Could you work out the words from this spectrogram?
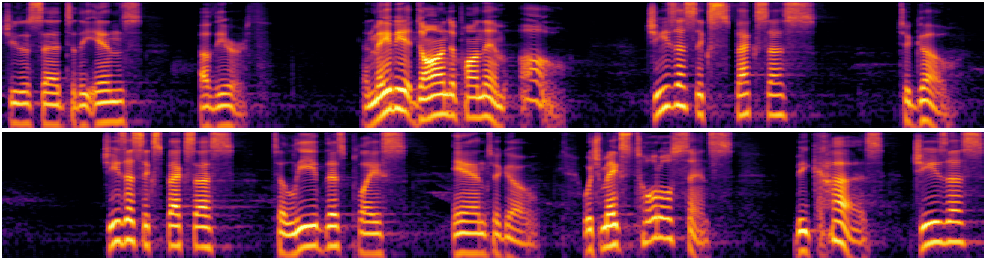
Jesus said, to the ends of the earth. And maybe it dawned upon them, oh, Jesus expects us to go. Jesus expects us to leave this place and to go, which makes total sense because Jesus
